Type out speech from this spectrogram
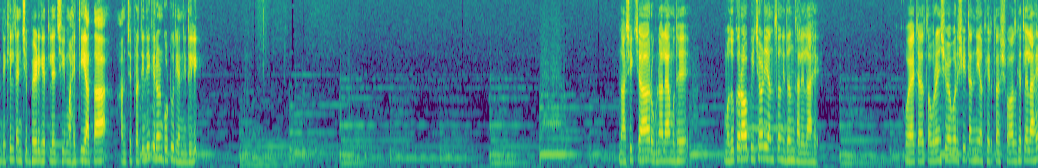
देखील त्यांची भेट घेतल्याची माहिती आता आमचे प्रतिनिधी किरण कोटूर यांनी दिली. नाशिकच्या रुग्णालयामध्ये मधुकरराव पिचड यांचं निधन झालेलं आहे. वयाच्या चौऱ्याऐंशीव्या वर्षी त्यांनी अखेरचा श्वास घेतलेला आहे.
